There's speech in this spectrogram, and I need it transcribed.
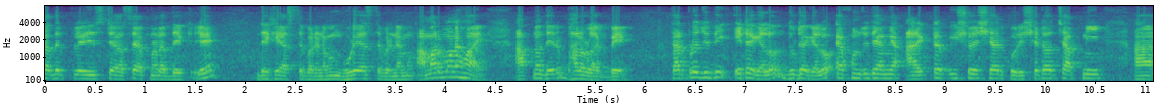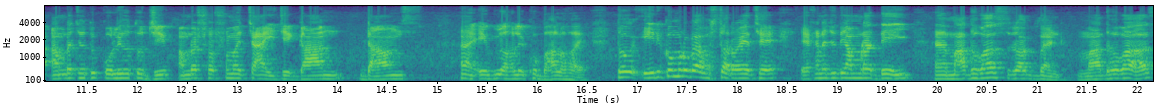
তাদের প্লে লিস্টে আছে, আপনারা দেখলে দেখে আসতে পারেন এবং ঘুরে আসতে পারেন। এবং আমার মনে হয় আপনাদের ভালো লাগবে। তারপরে যদি এটা গেল, দুটা গেল, এখন যদি আমি আরেকটা বিষয় শেয়ার করি, সেটা হচ্ছে আপনি আমরা যেহেতু কলিহত জীব, আমরা সবসময় চাই যে গান ডান্স হ্যাঁ এগুলো হলে খুব ভালো হয়। তো এরকমেরও ব্যবস্থা রয়েছে। এখানে যদি আমরা দেই মাধবাস রক ব্যান্ড। মাধবাস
